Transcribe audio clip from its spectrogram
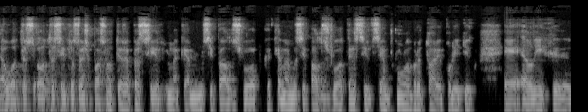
há, outras, outras situações que possam ter aparecido na Câmara Municipal de Lisboa, porque a Câmara Municipal de Lisboa tem sido sempre um laboratório político, é ali que,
